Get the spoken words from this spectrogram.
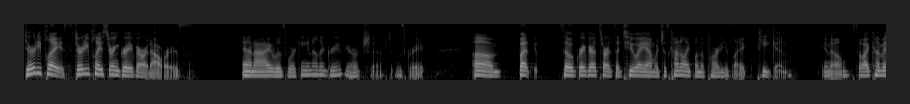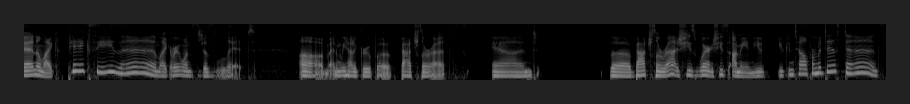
dirty place, dirty place during graveyard hours. And I was working another graveyard shift. It was great. Um, but so graveyard starts at 2 a.m., which is kind of like when the party's like peaking, you know? So I come in and like peak season, like everyone's just lit. Um, and we had a group of bachelorettes and the bachelorette she's wearing she's i mean you you can tell from a distance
